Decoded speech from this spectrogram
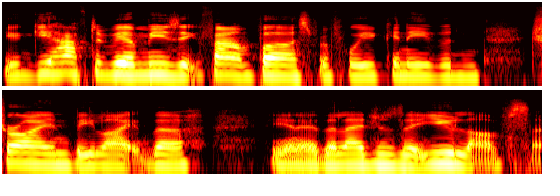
you, you have to be a music fan first before you can even try and be like the, you know, the legends that you love. So.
